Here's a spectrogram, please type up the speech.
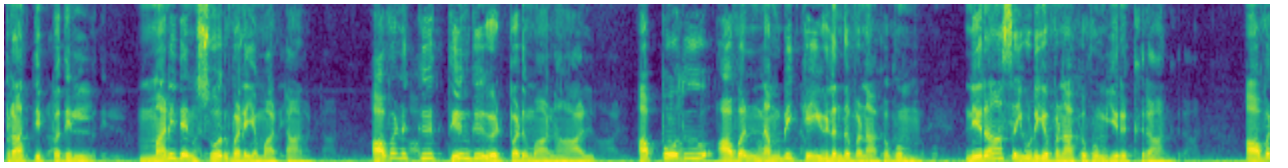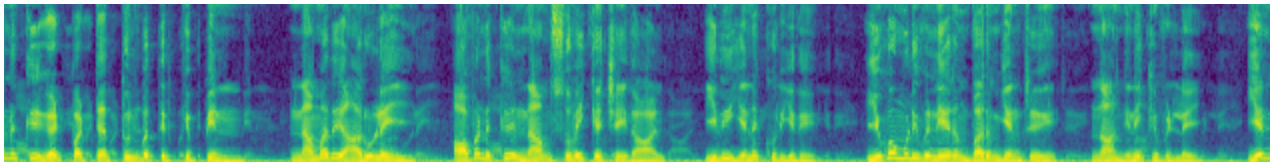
பிரார்த்திப்பதில் மனிதன் சோர்வடைய மாட்டான் அவனுக்கு தீங்கு ஏற்படுமானால் அப்போது அவன் நம்பிக்கை இழந்தவனாகவும் நிராசையுடையவனாகவும் இருக்கிறான். அவனுக்கு ஏற்பட்ட துன்பத்திற்கு பின் நமது அருளை அவனுக்கு நாம் சுவைக்கச் செய்தால் இது எனக்குரியது. யுக முடிவு நேரம் வரும் என்று நான் நினைக்கவில்லை. என்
